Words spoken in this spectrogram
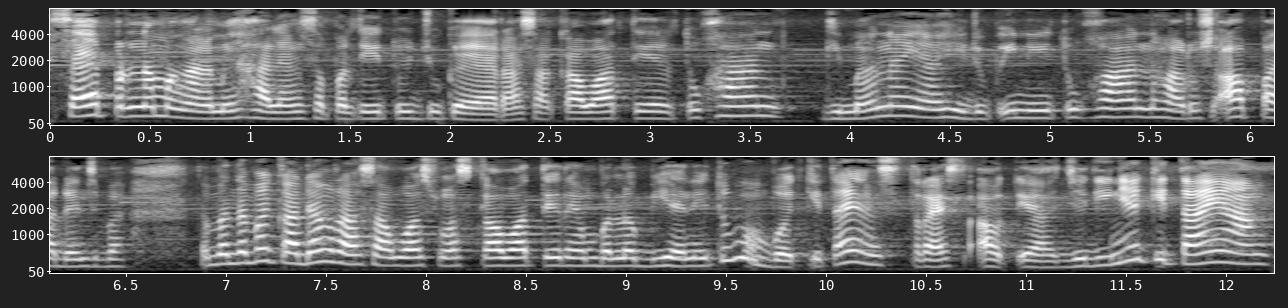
saya pernah mengalami hal yang seperti itu juga ya. Rasa khawatir Tuhan gimana ya hidup ini? Tuhan harus apa? dan sebagainya. Teman-teman kadang rasa was-was khawatir yang berlebihan itu membuat kita yang stress out ya. Jadinya kita yang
